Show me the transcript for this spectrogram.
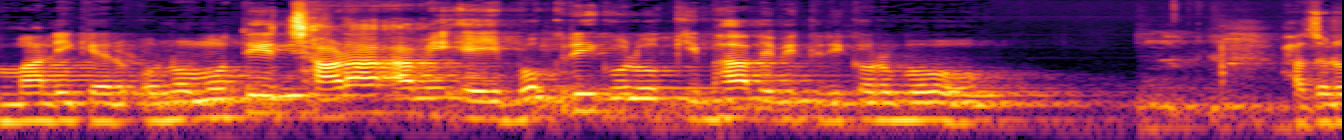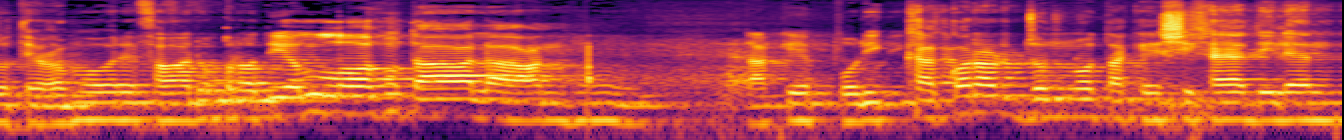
মালিকের অনুমতি ছাড়া আমি এই বকরিগুলো কীভাবে বিক্রি করব? হজরতে অমর ফারুক রাদিয়াল্লাহু তাআলা আনহু তাকে পরীক্ষা করার জন্য তাকে শিখাইয়া দিলেন,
